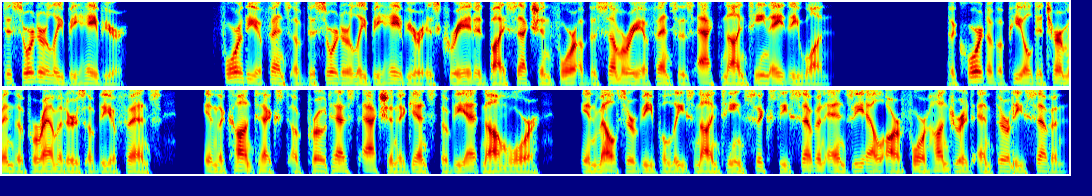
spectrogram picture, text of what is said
Disorderly behavior. For the offense of disorderly behavior is created by Section 4 of the Summary Offences Act 1981. The Court of Appeal determined the parameters of the offense, in the context of protest action against the Vietnam War, in Melser v. Police 1967 NZLR 437.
